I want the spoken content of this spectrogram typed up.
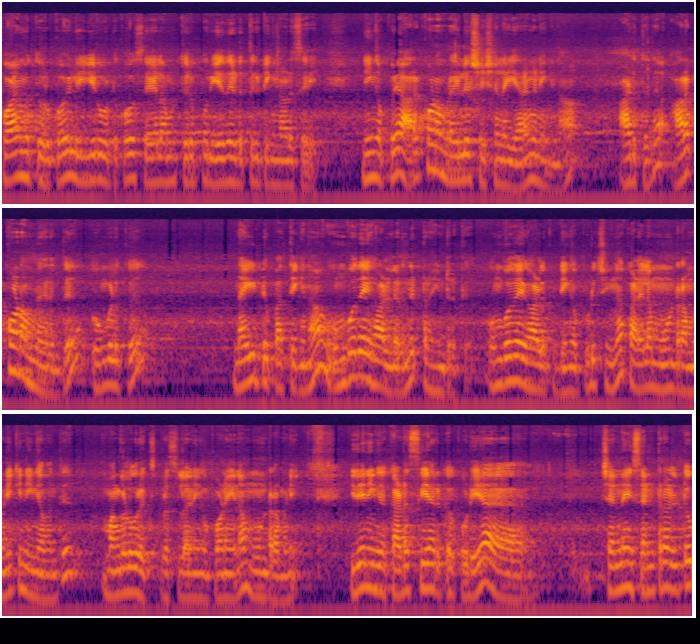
கோயம்புத்தூருக்கோ இல்லை ஈரோட்டுக்கோ சேலம் திருப்பூர் எது எடுத்துக்கிட்டிங்கனாலும் சரி நீங்கள் போய் அரக்கோணம் ரயில்வே ஸ்டேஷனில் இறங்குனீங்கன்னா அடுத்தது அரக்கோணம்ல இருந்து உங்களுக்கு நைட்டு பார்த்தீங்கன்னா ஒம்பதே கால்லேருந்து ட்ரெயின் இருக்குது ஒம்போதே காலுக்கு நீங்கள் பிடிச்சிங்கன்னா காலையில் மூன்றரை மணிக்கு நீங்கள் வந்து மங்களூர் எக்ஸ்பிரஸில் நீங்கள் போனீங்கன்னா மூன்றரை மணி. இதே நீங்கள் கடைசியாக இருக்கக்கூடிய Chennai central to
